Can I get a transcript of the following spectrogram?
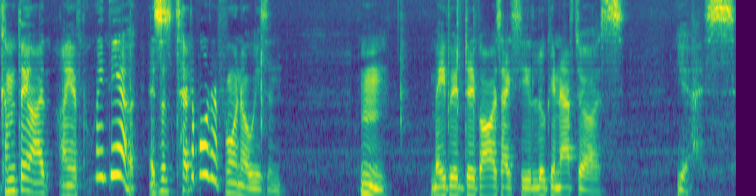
Come think I, I have no idea. It's just teleported for no reason. Hmm, Maybe the god's actually looking after us. Yes.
